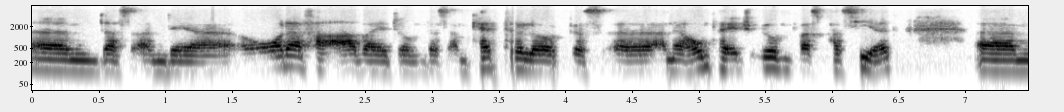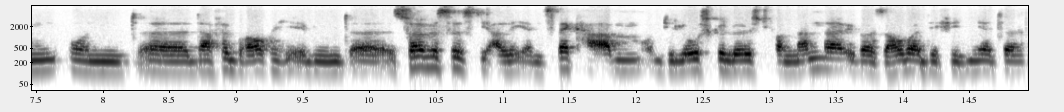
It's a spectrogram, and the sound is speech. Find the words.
ähm, dass an der Orderverarbeitung, dass am Catalog, dass äh, an der Homepage irgendwas passiert. Ähm, und äh, dafür brauche ich eben äh, Services, die alle ihren Zweck haben und die losgelöst voneinander über sauber definierte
